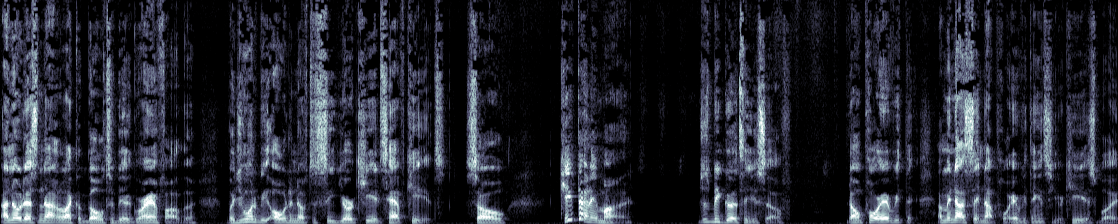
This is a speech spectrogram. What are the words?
I know that's not like a goal to be a grandfather, but you want to be old enough to see your kids have kids. So keep that in mind. Just be good to yourself. Don't pour everything. I mean, not say not pour everything into your kids, but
